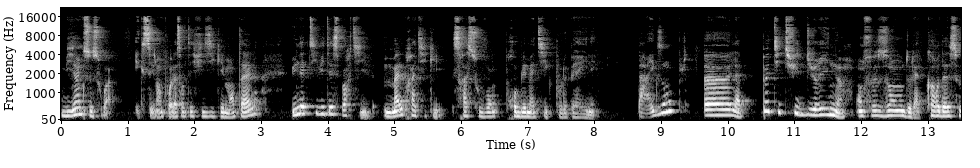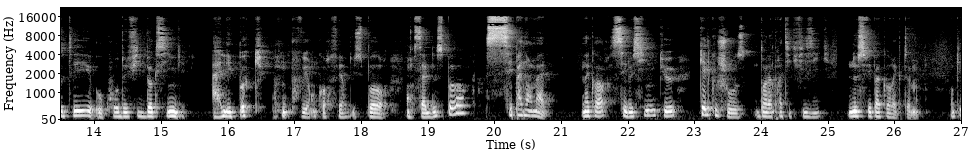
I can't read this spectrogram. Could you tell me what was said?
bien que ce soit excellent pour la santé physique et mentale, une activité sportive mal pratiquée sera souvent problématique pour le périnée. Par exemple, euh, la petite fuite d'urine en faisant de la corde à sauter au cours de fitboxing à l'époque on pouvait encore faire du sport en salle de sport, c'est pas normal. D'accord? C'est le signe que quelque chose dans la pratique physique ne se fait pas correctement. Ok?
